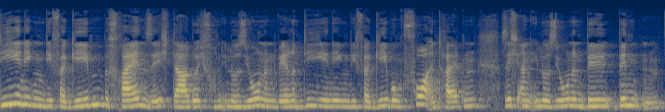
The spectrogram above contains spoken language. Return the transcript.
Diejenigen, die vergeben, befreien sich dadurch von Illusionen, während diejenigen, die Vergebung vorenthalten, sich an Illusionen binden.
